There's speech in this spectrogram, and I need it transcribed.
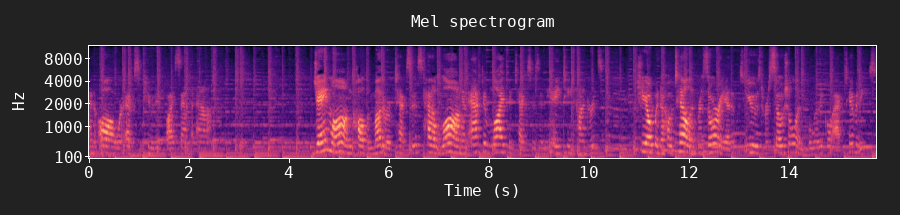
and all were executed by Santa Anna. Jane Long, called the Mother of Texas, had a long and active life in Texas in the 1800s. She opened a hotel in Brazoria that was used for social and political activities.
